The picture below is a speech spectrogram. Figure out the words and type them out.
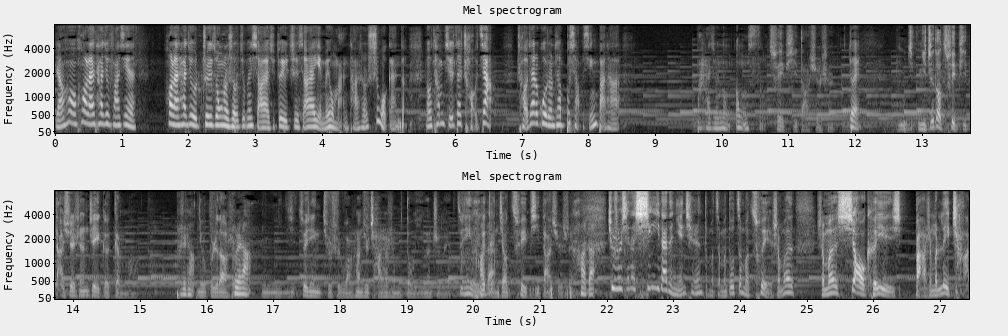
然后后来他就发现，后来他就追踪的时候就跟小雅去对峙，小雅也没有瞒他，说是我干的。然后他们其实在吵架，吵架的过程中他不小心把他把他就弄弄死了。脆皮大学生。对，你你知道脆皮大学生这个梗吗？不知道，你不知道是吧？不知道。你你你最近就是网上去查查什么抖音啊之类的。最近有一个梗叫脆皮大学生，好的，就说现在新一代的年轻人怎么怎么都这么脆，什么什么笑可以把什么肋岔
